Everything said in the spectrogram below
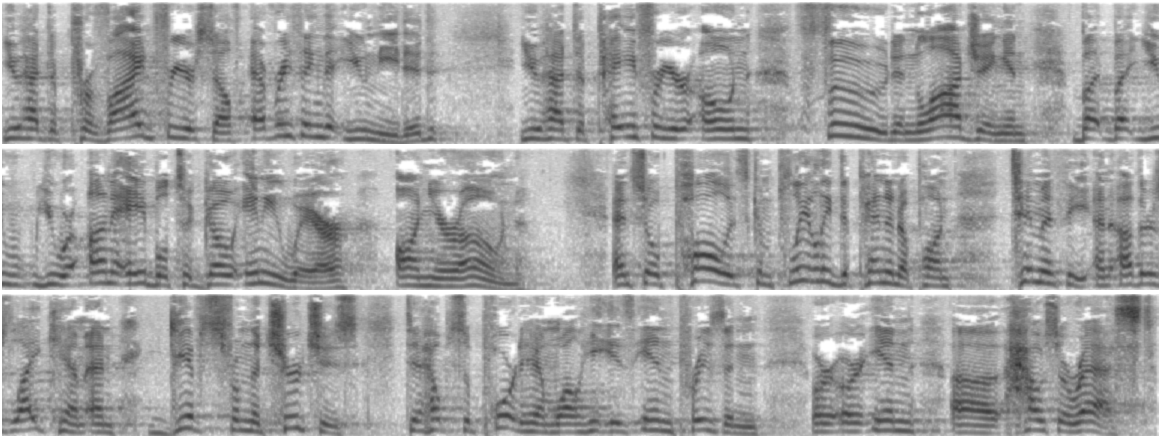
you had to provide for yourself everything that you needed. You had to pay for your own food and lodging, and, but, but you, you were unable to go anywhere on your own. And so Paul is completely dependent upon Timothy and others like him and gifts from the churches to help support him while he is in prison or, or in uh, house arrest.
